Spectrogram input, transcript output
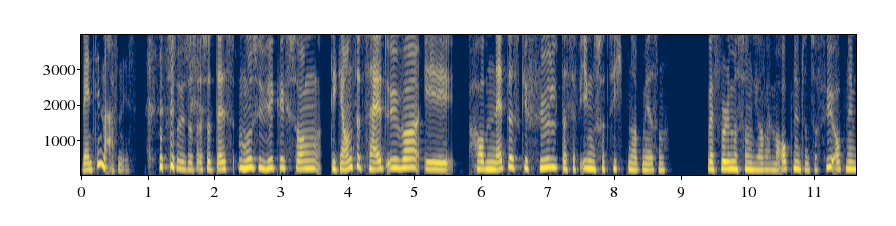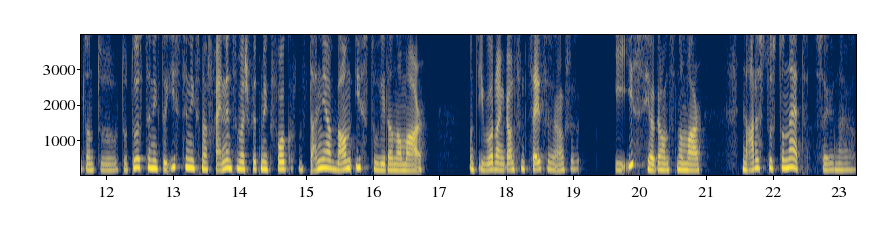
wenn es in Maßen ist. so ist es. Also das muss ich wirklich sagen, die ganze Zeit über, ich habe nicht das Gefühl, dass ich auf irgendwas verzichten habe müssen. Weil viele immer sagen, ja, weil man abnimmt und so viel abnimmt und du, du tust ja nichts, du isst ja nichts mehr. Freundin zum Beispiel hat mich gefragt, Tanja, wann isst du wieder normal? Und ich war dann die ganze Zeit so, ich isst ja ganz normal na, das tust du nicht. Sag ich, naja,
